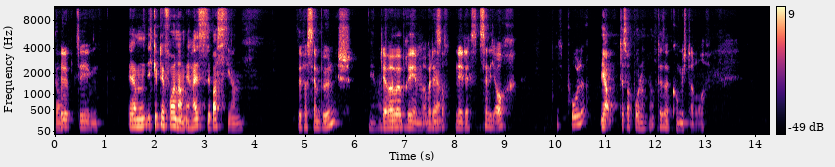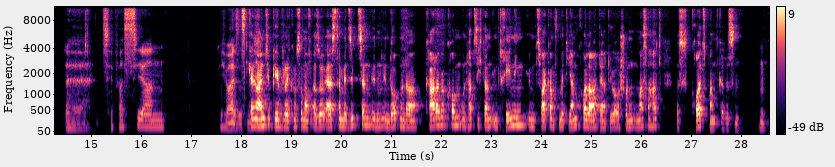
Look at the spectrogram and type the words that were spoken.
So. Philipp Degen. Ähm, ich gebe den Vornamen. Er heißt Sebastian. Sebastian Böhnisch? Ja, Der war bei Bremen, aber der Ja. ist doch, nee, der ist, ist der nicht auch Pole? ja, der ist auch Pole. Ja. Deshalb komme ich da drauf. Äh, Sebastian, ich weiß es Ich nicht. kann einen Tipp geben, vielleicht kommst du noch. Also er ist dann mit 17 in, in Dortmunder Kader gekommen und hat sich dann im Training, im Zweikampf mit Jan Koller, der natürlich auch schon Masse hat, das Kreuzband gerissen. Hm.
